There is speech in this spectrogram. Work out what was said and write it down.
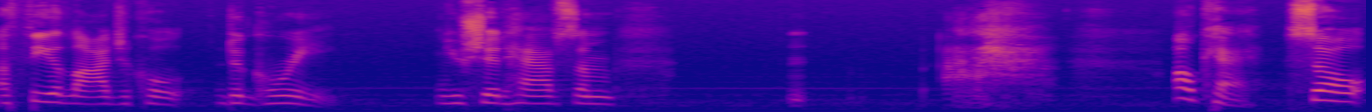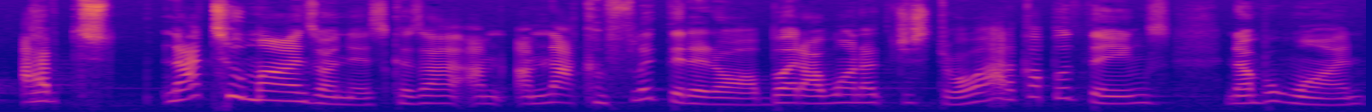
a theological degree. You should have some. Ah, okay, so I have t- not two minds on this because I'm I'm not conflicted at all. But I want to just throw out a couple of things. Number one,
